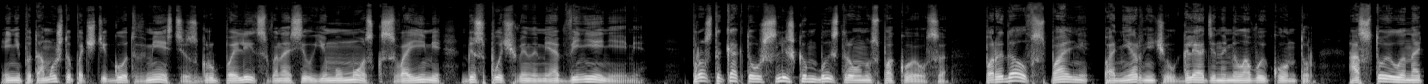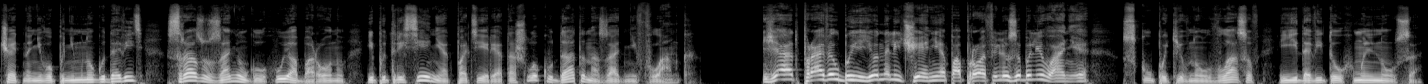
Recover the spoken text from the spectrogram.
И не потому, что почти год вместе с группой лиц выносил ему мозг своими беспочвенными обвинениями. Просто как-то уж слишком быстро он успокоился. Порыдал в спальне, понервничал, глядя на меловой контур. А стоило начать на него понемногу давить, сразу занял глухую оборону, и потрясение от потери отошло куда-то на задний фланг. «Я отправил бы ее на лечение по профилю заболевания», — скупо кивнул Власов и ядовито ухмыльнулся.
